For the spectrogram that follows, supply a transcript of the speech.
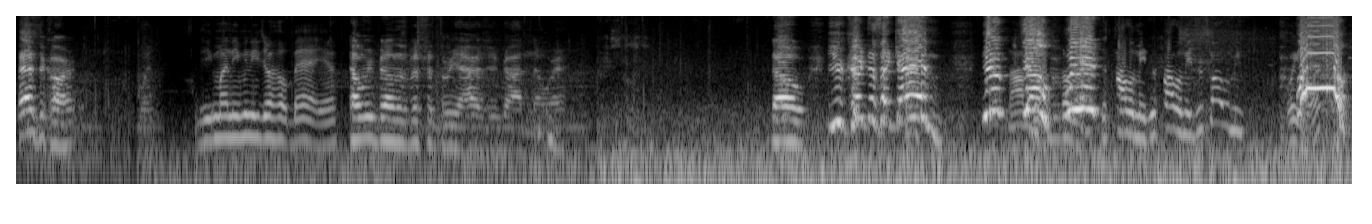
There's the car. You might even need your help bad, yeah. Hell, we've been on this bitch for three hours. We've gotten nowhere. No, you cooked us again. You, Nah, yo, just- weird. Just follow me, just follow me, just follow me. Wait. Oh!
